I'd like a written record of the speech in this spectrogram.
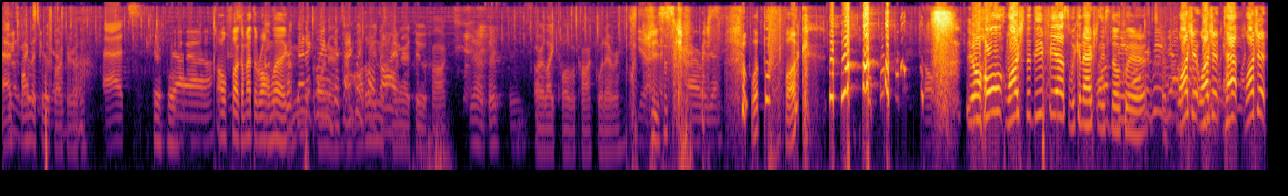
add Between spawn at next 2 to o'clock already. Ads. Careful. Yeah, yeah. Oh fuck, I'm at the wrong leg. I'm in the Technically- corner. they're I'm all the way in the corner at 2 o'clock. Yeah, third. Or like 12 o'clock, whatever. Yeah, Jesus Christ. good. What the fuck? Oh, Yo, hold, watch the DPS. We can actually Watch still me, clear watch it. me, Watch it, watch it, tap, watch it.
